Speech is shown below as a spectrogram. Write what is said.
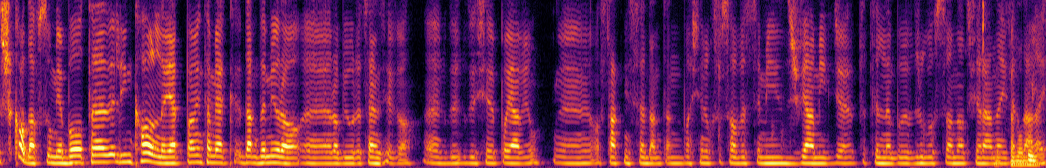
szkoda w sumie, bo te Lincolny, jak pamiętam jak Doug DeMuro e, robił recenzję go, e, gdy, gdy się pojawił. E, ostatni sedan, ten właśnie luksusowy z tymi drzwiami, gdzie te tylne były w drugą stronę otwierane i tak dalej.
